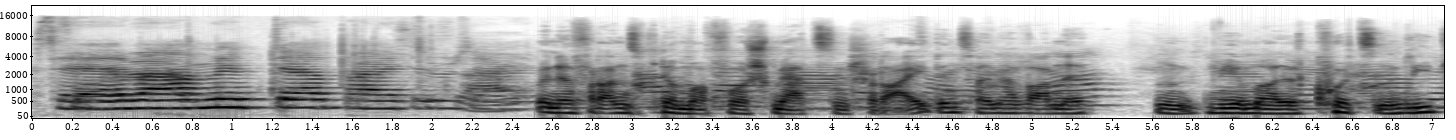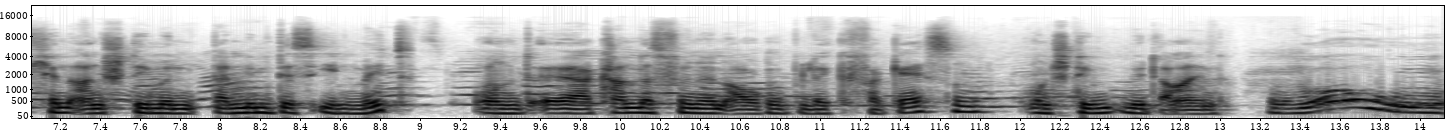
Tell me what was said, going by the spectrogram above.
selber mit dabei zu sein. Wenn der Franz wieder mal vor Schmerzen schreit in seiner Wanne und wir mal kurz ein Liedchen anstimmen, dann nimmt es ihn mit und er kann das für einen Augenblick vergessen und stimmt mit ein. Wow!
